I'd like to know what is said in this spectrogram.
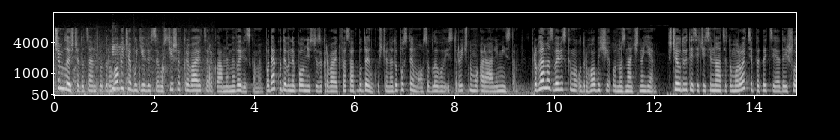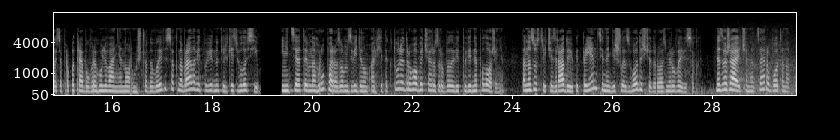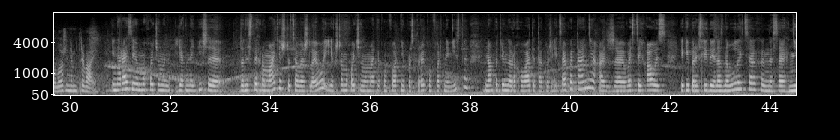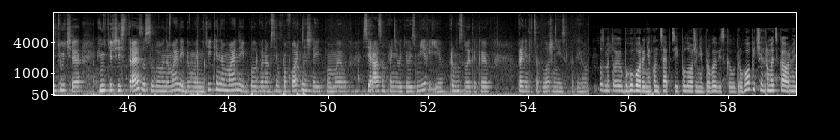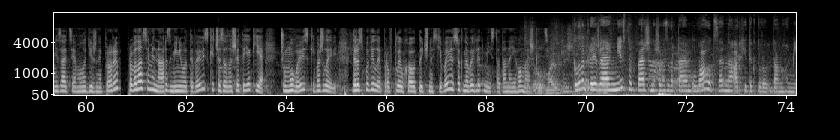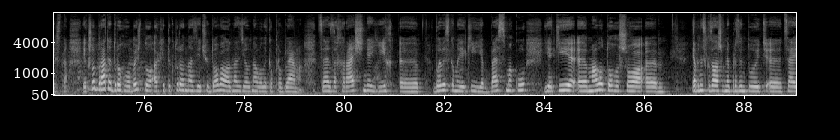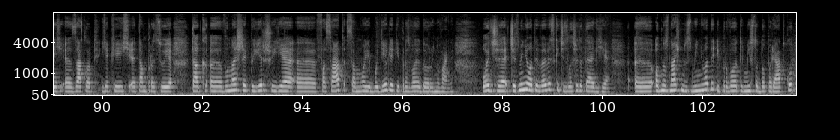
Чим ближче до центру Дрогобича, будівлі все густіше вкриваються рекламними вивісками. Подекуди вони повністю закривають фасад будинку, що недопустимо, особливо в історичному ареалі міста. Проблема з вивісками у Дрогобичі однозначно є. Ще у 2017 році петиція, де йшлося про потребу врегулювання норм щодо вивісок, набрала відповідну кількість голосів. Ініціативна група разом з відділом архітектури Дрогобича розробили відповідне положення. Та на зустрічі з радою підприємців не дійшли згоди щодо розміру вивісок. Незважаючи на це, робота над положенням триває. І наразі ми хочемо якнайбільше донести громаді, що це важливо, і якщо ми хочемо мати комфортні простори, комфортне місто, нам потрібно врахувати також і це питання, адже весь цей хаос, який переслідує нас на вулицях, несе гнітюче, гнітючий стрес, особливо на мене, і думаю, не тільки на мене, і було б нам всім комфортніше, якби ми всі разом прийняли якийсь мір і примусили таки прийняти це положення і зробити його. З метою обговорення концепції положення про вивіски у Дрогобичі громадська організація Молодіжний прорив провела семінар змінювати вивіски чи залишити як є, чому вивіски важливі, де розповіли про вплив хаотичності вивісок на вигляд міста та на його мешканців. Коли ми приїжджаємо в місто, перше на що ми звертаємо увагу, це на архітектуру даного міста. Якщо брати Дрогобич, то архітектура в нас є чудова, але в нас є одна велика проблема: це захаращення їх е, вивісками, які є без смаку, які е, мало того, що е, я би не сказала, що вони презентують е, цей заклад, який там працює. Так воно ще й погіршує фасад самої будівлі, який призводить до руйнування. Отже, чи змінювати вивіски, чи залишити так, як є. Однозначно змінювати і приводити місто до порядку.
